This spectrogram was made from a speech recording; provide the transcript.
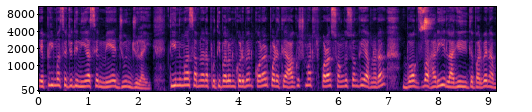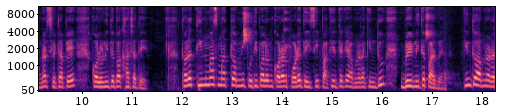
এপ্রিল মাসে যদি নিয়ে আসেন, মে, জুন, জুলাই, তিন মাস আপনারা প্রতিপালন করবেন। করার পরেতে আগস্ট মাস পড়ার সঙ্গে সঙ্গেই আপনারা বক্স বা হাড়ি লাগিয়ে দিতে পারবেন আপনার সেট কলোনিতে বা খাঁচাতে। তাহলে তিন মাস মাত্র আপনি প্রতিপালন করার পরেতেই সেই পাখির থেকে আপনারা কিন্তু ব্রিড নিতে পারবেন। কিন্তু আপনারা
